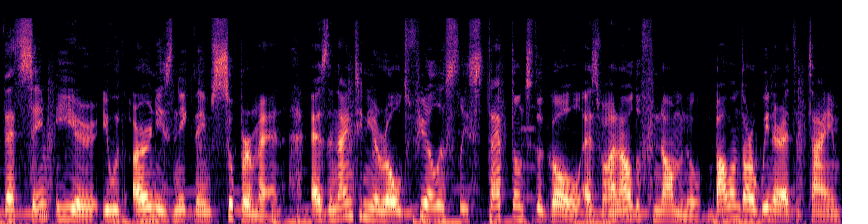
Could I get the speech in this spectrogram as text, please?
That same year, he would earn his nickname Superman, as the 19-year-old fearlessly stepped onto the goal as Ronaldo Fenomeno, Ballon d'Or winner at the time,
